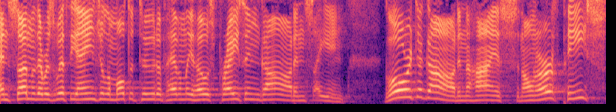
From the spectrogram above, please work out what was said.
And suddenly there was with the angel a multitude of heavenly hosts praising God and saying, Glory to God in the highest, and on earth peace,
